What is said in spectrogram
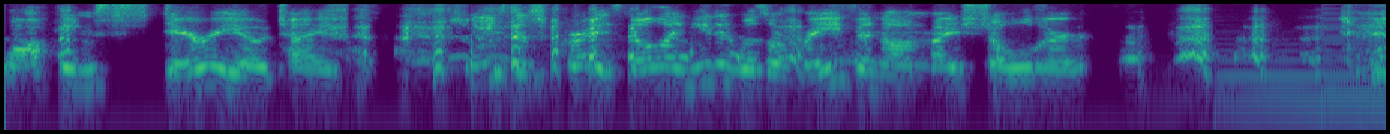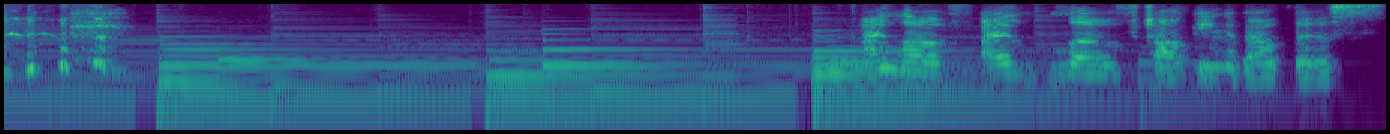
walking stereotype. Jesus christ all i needed was a raven on my shoulder love I love talking about this.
